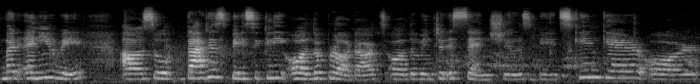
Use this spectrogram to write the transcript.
But anyway uh, so that is basically all the products all the winter essentials be it skincare or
